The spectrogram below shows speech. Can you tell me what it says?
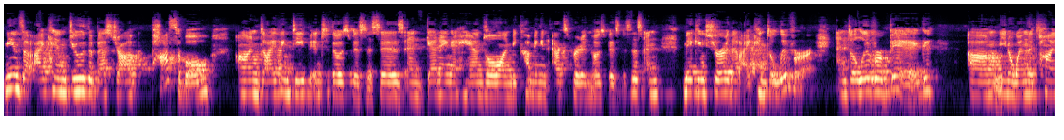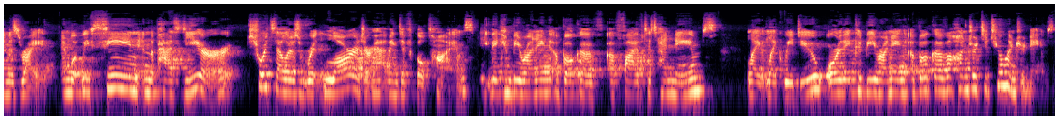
means that I can do the best job possible on diving deep into those businesses and getting a handle and becoming an expert in those businesses and making sure that I can deliver and deliver big um, you know, when the time is right. And what we've seen in the past year, short sellers writ large are having difficult times. They can be running a book of, of five to 10 names like, like we do, or they could be running a book of 100 to 200 names.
